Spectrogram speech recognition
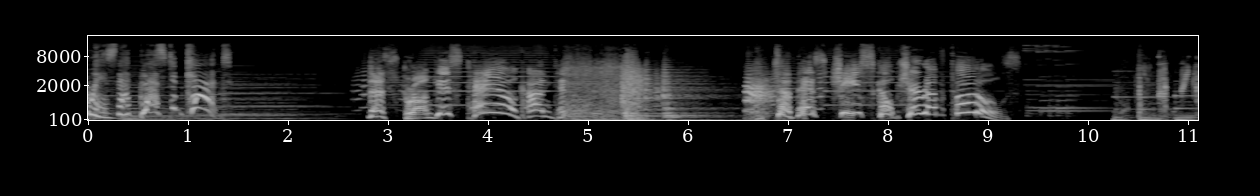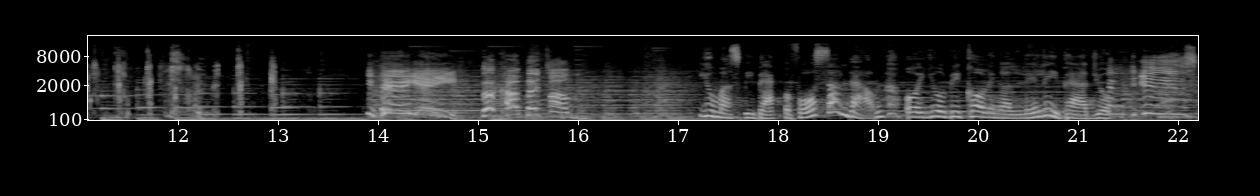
Where's that blasted cat? The strongest tail contest. The best cheese sculpture of turtles. Hear ye, the compet of You must be back before sundown, or you'll be calling a lily pad your. is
